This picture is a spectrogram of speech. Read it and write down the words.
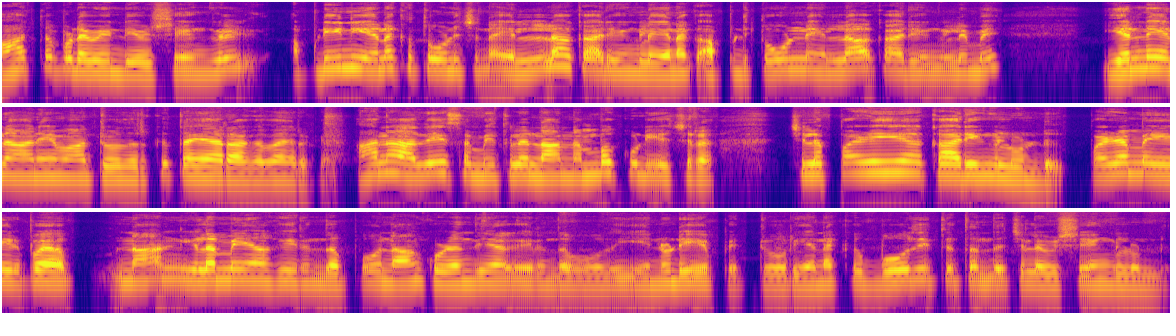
மாற்றப்பட வேண்டிய விஷயங்கள் அப்படின்னு எனக்கு தோணுச்சுன்னா எல்லா காரியங்களும் எனக்கு அப்படி தோணின எல்லா காரியங்களுமே என்னை நானே மாற்றுவதற்கு தயாராக தான் இருக்கேன். ஆனால் அதே சமயத்தில் நான் நம்பக்கூடிய சில சில பழைய காரியங்கள் உண்டு. பழமை இப்போ நான் இளமையாக இருந்தப்போ நான் குழந்தையாக இருந்தபோது என்னுடைய பெற்றோர் எனக்கு போதித்து தந்த சில விஷயங்கள் உண்டு.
